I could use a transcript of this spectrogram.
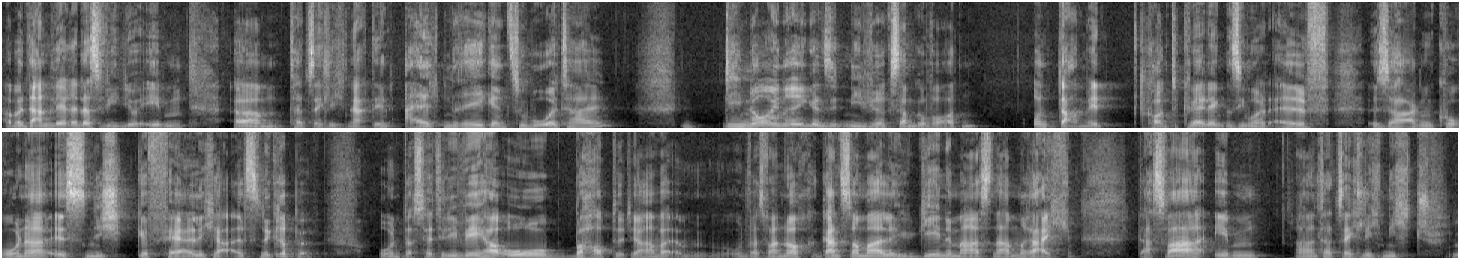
Aber dann wäre das Video eben ähm, tatsächlich nach den alten Regeln zu beurteilen. Die neuen Regeln sind nie wirksam geworden. Und damit konnte Querdenken 711 sagen, Corona ist nicht gefährlicher als eine Grippe. Und das hätte die WHO behauptet, ja. Und was war noch? Ganz normale Hygienemaßnahmen reichen. Das war eben äh, tatsächlich nicht äh,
